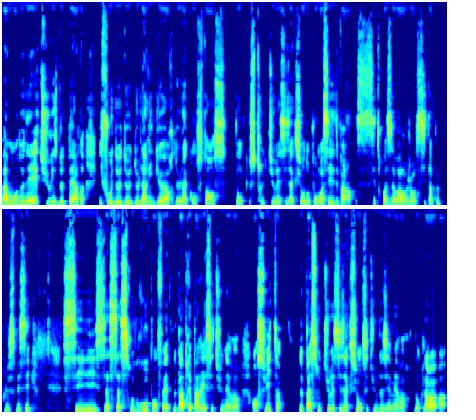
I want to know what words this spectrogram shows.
bah, à un moment donné, tu risques de te perdre. Il faut de, de, la rigueur, de la constance. Donc, structurer ses actions. Donc, pour moi, c'est enfin, trois erreurs. J'en cite un peu plus, mais c'est ça, ça se regroupe en fait. Ne pas préparer, c'est une erreur. Ensuite, ne pas structurer ses actions, c'est une deuxième erreur. Donc là, ah,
